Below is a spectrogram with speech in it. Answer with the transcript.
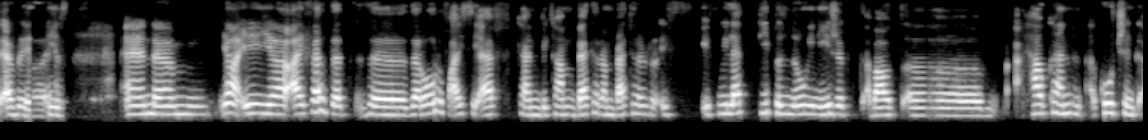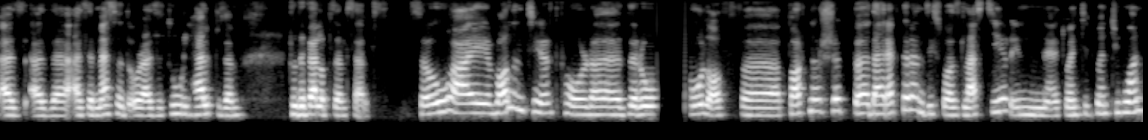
every year. And um, yeah, I, uh, I, felt that the, the role of ICF can become better and better if, if we let people know in Egypt about uh, how can coaching as, as, a, as a method or as a tool help them to develop themselves. So I volunteered for uh, the role role of uh, partnership uh, director, and this was last year in uh, 2021.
